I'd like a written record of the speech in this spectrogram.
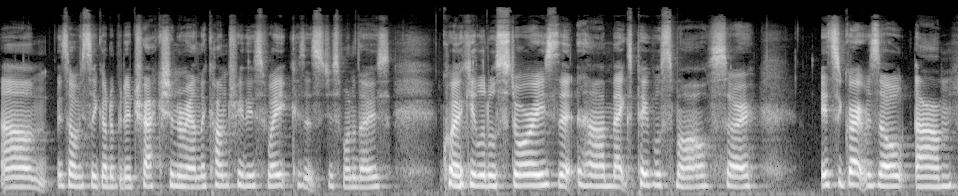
Um, it's obviously got a bit of traction around the country this week because it's just one of those quirky little stories that uh, makes people smile. So it's a great result. Um,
